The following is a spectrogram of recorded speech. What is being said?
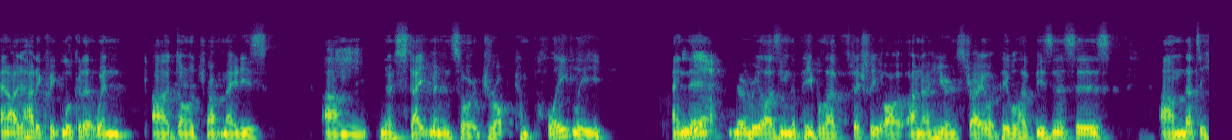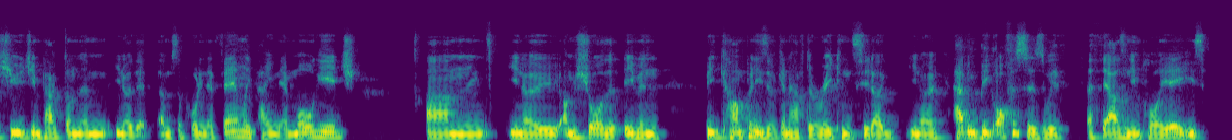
and I had a quick look at it when uh, Donald Trump made his, um, you know, statement and saw it drop completely, and then Yeah. you know, realizing that people have, especially I I know here in Australia, where people have businesses, Um, that's a huge impact on them. You know, that um, supporting their family, paying their mortgage. Um, you know, I'm sure that even big companies are going to have to reconsider. You know, having big offices with a thousand employees,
